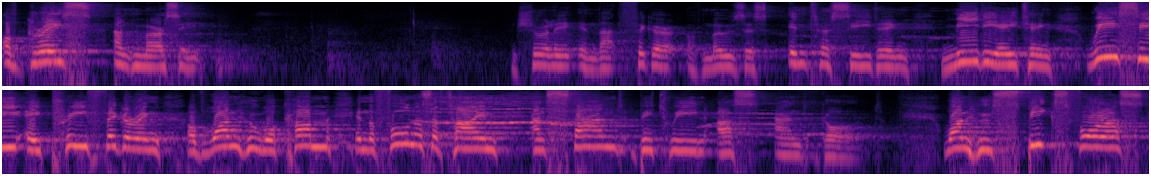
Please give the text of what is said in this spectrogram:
of grace and mercy. And surely in that figure of Moses interceding mediating, we see a prefiguring of one who will come in the fullness of time and stand between us and God. One who speaks for us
